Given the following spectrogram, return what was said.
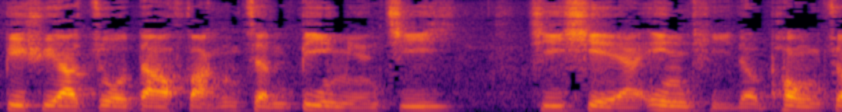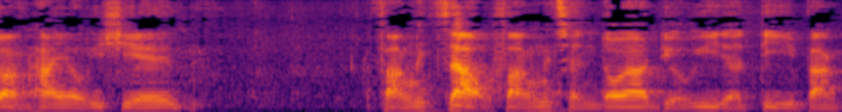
必须要做到防震，避免机机械啊硬体的碰撞，还有一些防噪防尘都要留意的地方。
